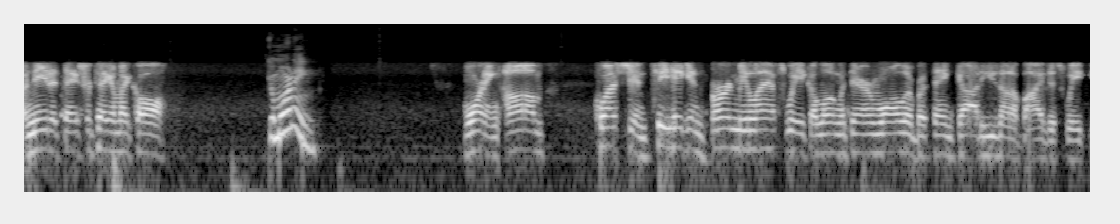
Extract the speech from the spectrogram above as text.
Anita, thanks for taking my call. Good morning. Morning. Um, question: T. Higgins burned me last week along with Darren Waller, but thank God he's on a bye this week.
